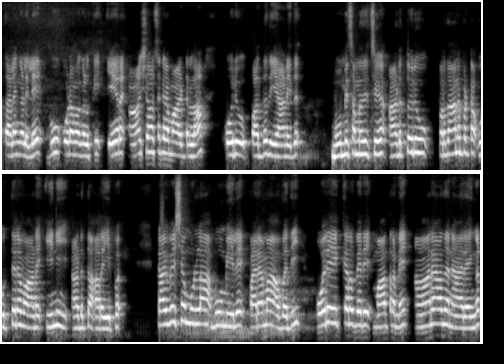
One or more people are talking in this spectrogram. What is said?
സ്ഥലങ്ങളിലെ ഭൂ ഉടമകൾക്ക് ഏറെ ആശ്വാസകരമായിട്ടുള്ള ഒരു പദ്ധതിയാണിത്. ഭൂമി സംബന്ധിച്ച് അടുത്തൊരു പ്രധാനപ്പെട്ട ഉത്തരവാണ് ഇനി അടുത്ത അറിയിപ്പ്. കൈവശമുള്ള ഭൂമിയിലെ പരമാവധി ഒരേക്കർ വരെ മാത്രമേ ആരാധനാലയങ്ങൾ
